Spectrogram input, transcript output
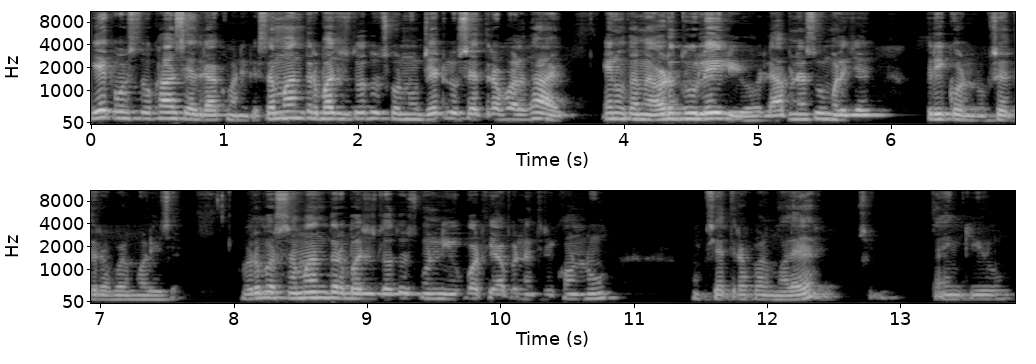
એક વસ્તુ ખાસ યાદ રાખવાની કે સમાંતર બાજુ ચતુષ્કોણનું જેટલું ક્ષેત્રફળ થાય, એનું તમે અડધું લઈ લ્યો એટલે આપણને શું મળી જાય? ત્રિકોણનું ક્ષેત્રફળ મળી જાય. બરોબર? સમાંતર બાજુ ચતુષ્કોણની ઉપરથી આપણને ત્રિકોણનું ક્ષેત્રફળ મળે છે. થેન્ક યુ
